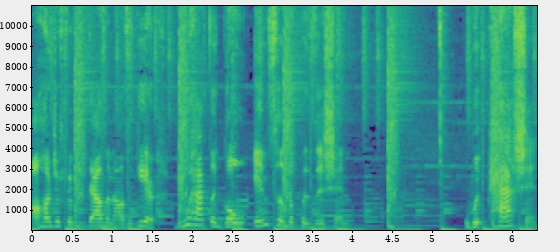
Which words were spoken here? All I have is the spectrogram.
$150,000 a year. You have to go into the position with passion,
